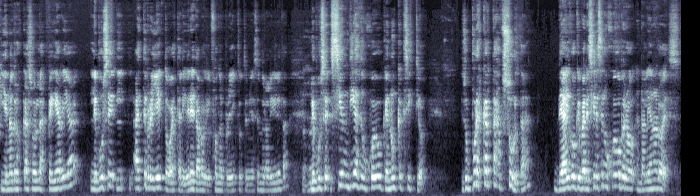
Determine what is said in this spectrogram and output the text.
y en otros casos las pegué arriba. Le puse a este proyecto, o a esta libreta, porque en el fondo el proyecto termina siendo la libreta, le puse 100 días de un juego que nunca existió. Y son puras cartas absurdas de algo que pareciera ser un juego, pero en realidad no lo es.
